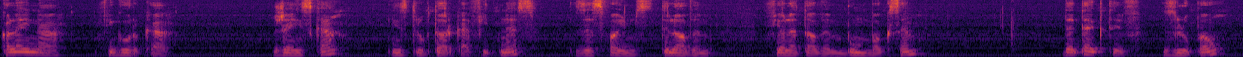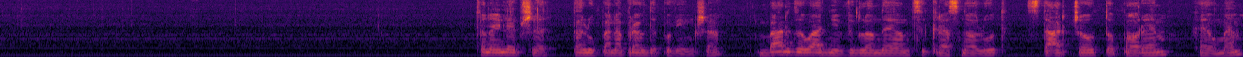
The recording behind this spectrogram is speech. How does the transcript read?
Kolejna figurka żeńska, instruktorka fitness ze swoim stylowym fioletowym boomboxem. Detektyw z lupą. Co najlepsze, ta lupa naprawdę powiększa. Bardzo ładnie wyglądający krasnolud z tarczą, toporem, hełmem.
